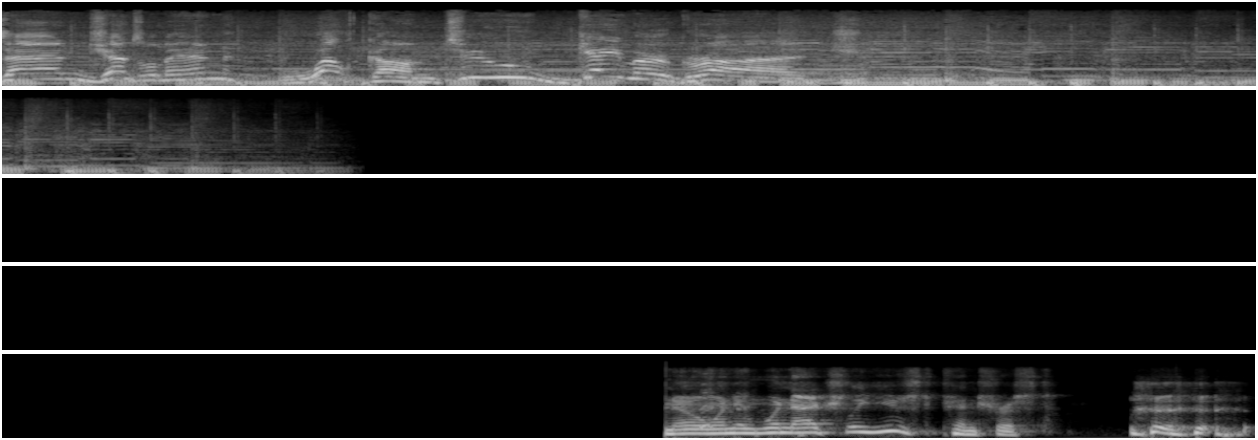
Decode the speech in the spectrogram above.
Ladies and gentlemen, welcome to Gamer Grudge. No anyone actually used Pinterest.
